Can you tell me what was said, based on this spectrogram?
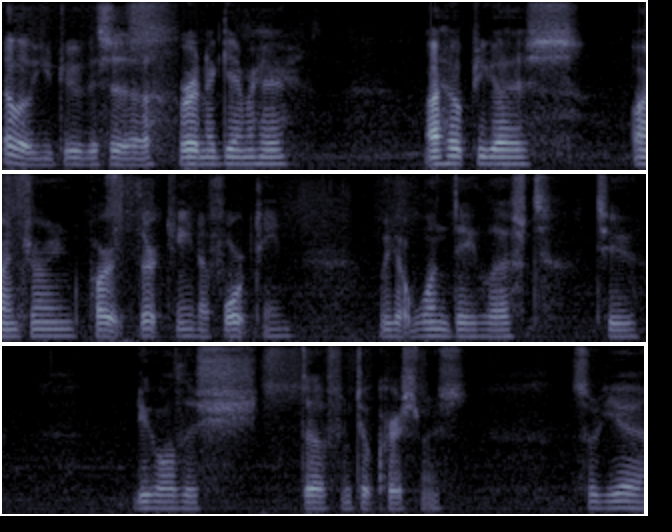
Hello YouTube, this is uh, Redneck Gamer here. I hope you guys are enjoying part 13 of 14. We got one day left to do all this stuff until Christmas. So yeah.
